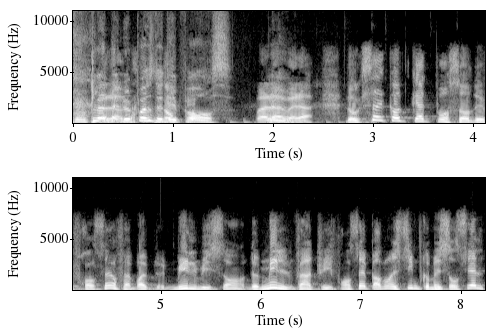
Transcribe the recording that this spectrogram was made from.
Donc là, Voilà, le poste de dépense. Voilà, Oui. voilà. Donc 54% des Français, enfin bref, de 1800, de 1028 Français, pardon, estiment comme essentiel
